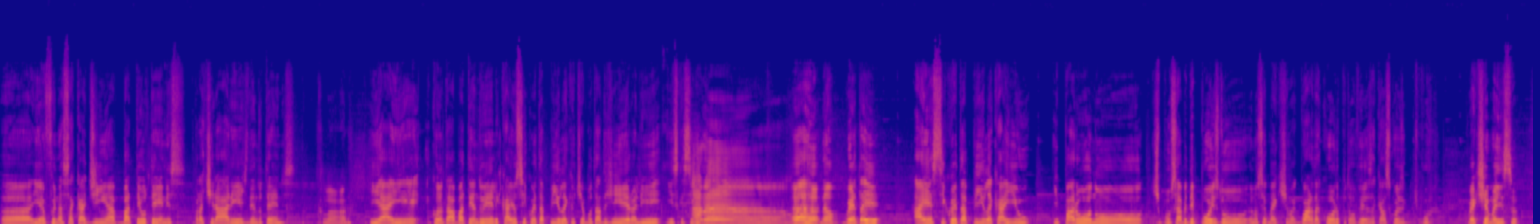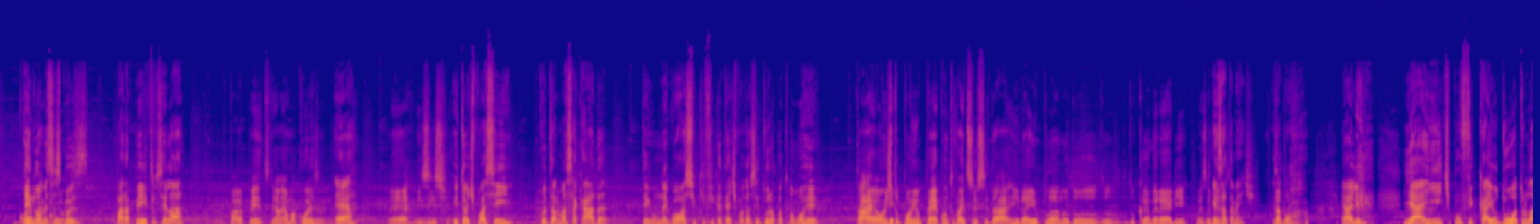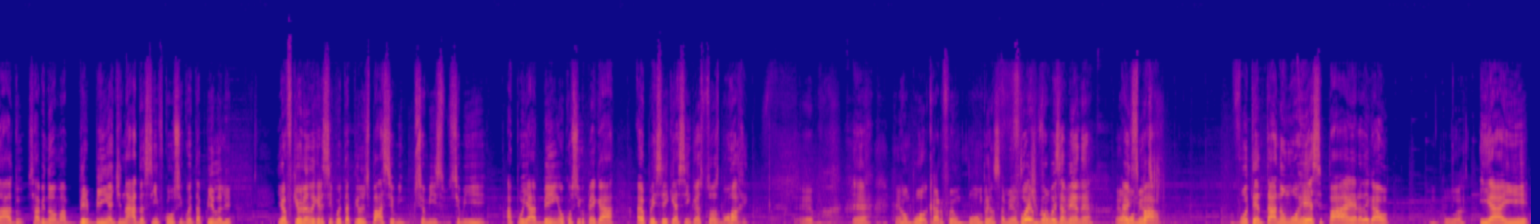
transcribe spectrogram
ah, e aí eu fui na sacadinha bater o tênis pra tirar a areia de dentro do tênis. Claro. E aí, quando eu tava batendo ele, caiu 50 pila, que eu tinha botado dinheiro ali e esqueci. Ah, não! Aham, não, aguenta aí. Aí esse 50 pila caiu e parou no. Tipo, sabe, depois do. Eu não sei como é que chama, guarda-corpo, talvez? Aquelas coisas, tipo. Como é que chama isso? Tem nome essas coisas? Parapeito, sei lá. Parapeito é é uma coisa. É. É, existe. Então, tipo assim, quando tá numa sacada, tem um negócio que fica até tipo a tua cintura pra tu não morrer. Tá, é onde tu põe o pé quando tu vai te suicidar e daí o plano do, do, do câmera é ali, mais ou menos. Exatamente. Tá bom. É ali. E aí, tipo, fi- caiu do outro lado, sabe? Numa berbinha de nada, assim, ficou os 50 pila ali. E eu fiquei olhando aqueles 50 pila e disse, bah, se eu, me, se, eu me, se eu me apoiar bem, eu consigo pegar. Aí eu pensei que é assim que as pessoas morrem. É, É. é um bom. Cara, foi um bom pensamento. Foi um bom pensamento, né? É um Aí disse, momento. pá, vou tentar não morrer, se pá, era legal. Boa. E aí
